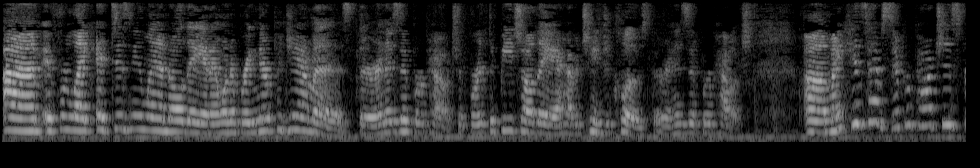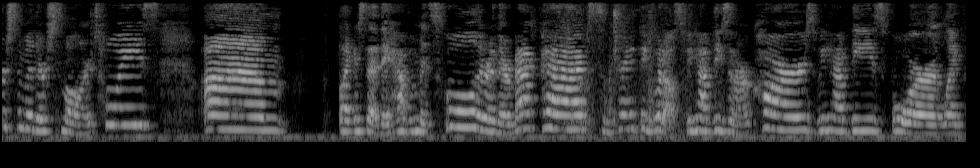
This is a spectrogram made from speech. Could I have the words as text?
Um, if we're like at Disneyland all day and I want to bring their pajamas, they're in a zipper pouch. If we're at the beach all day, I have a change of clothes, they're in a zipper pouch. Um, my kids have zipper pouches for some of their smaller toys. Um, like I said, they have them at school. They're in their backpacks. I'm trying to think what else. We have these in our cars. We have these for like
